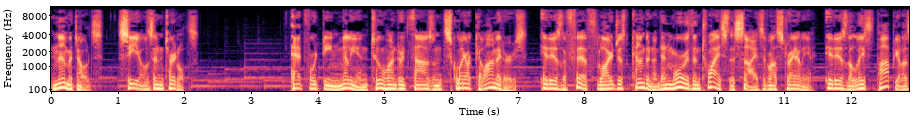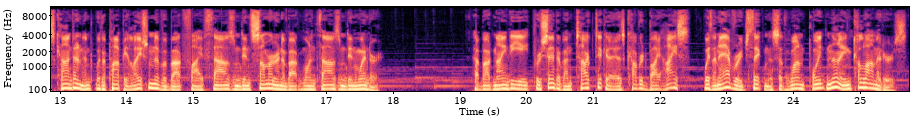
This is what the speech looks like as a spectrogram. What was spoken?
nematodes, seals and turtles. At 14,200,000 square kilometers, it is the fifth largest continent and more than twice the size of Australia. It is the least populous continent with a population of about 5,000 in summer and about 1,000 in winter. About 98% of Antarctica is covered by ice, with an average thickness of 1.9 kilometers.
